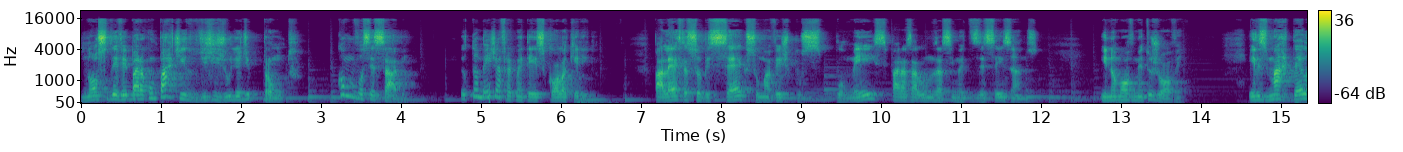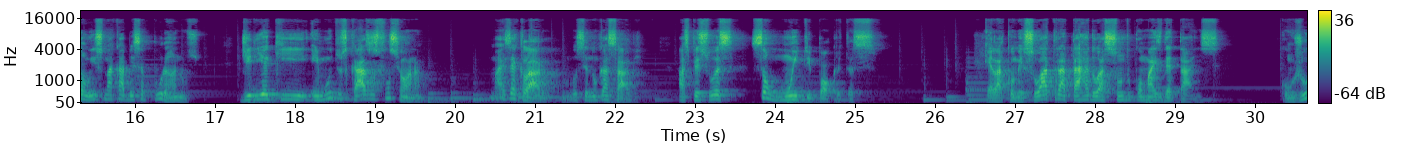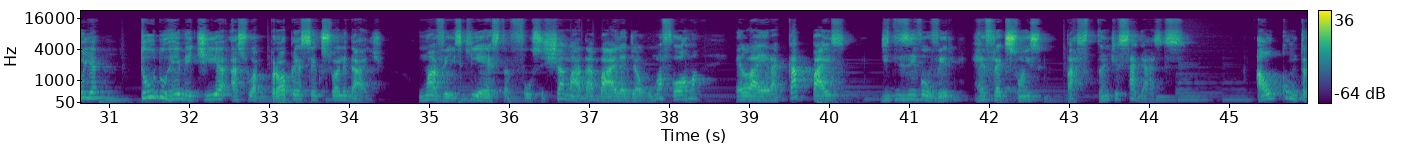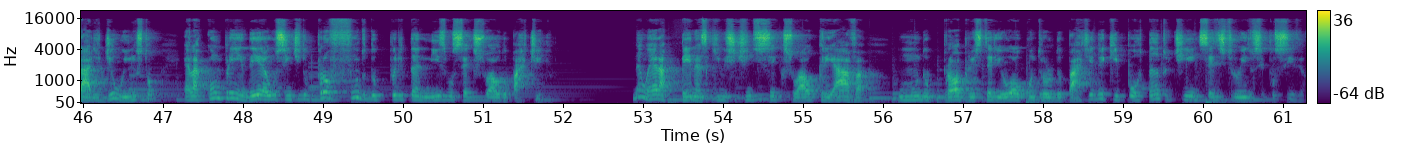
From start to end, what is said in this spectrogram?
Nosso dever para com o partido, disse Júlia de pronto. Como você sabe? Eu também já frequentei a escola, querido. Palestras sobre sexo uma vez por, por mês para as alunas acima de 16 anos. E no movimento jovem. Eles martelam isso na cabeça por anos. Diria que em muitos casos funciona. Mas é claro, você nunca sabe. As pessoas são muito hipócritas. Ela começou a tratar do assunto com mais detalhes. Com Júlia, tudo remetia à sua própria sexualidade. Uma vez que esta fosse chamada à baila de alguma forma, ela era capaz de desenvolver reflexões bastante sagazes. Ao contrário de Winston, ela compreendera o sentido profundo do puritanismo sexual do partido. Não era apenas que o instinto sexual criava um mundo próprio exterior ao controle do partido e que, portanto, tinha de ser destruído se possível.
